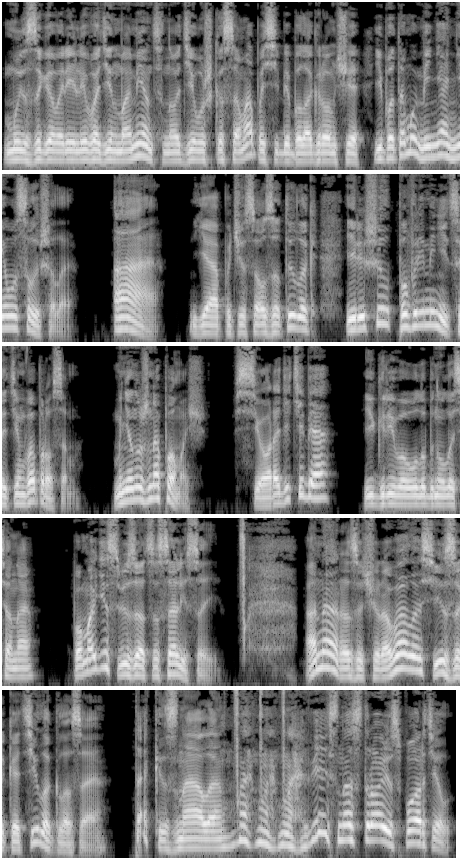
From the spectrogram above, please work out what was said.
Мы заговорили в один момент, но девушка сама по себе была громче, и потому меня не услышала. А, я почесал затылок и решил повременить с этим вопросом. Мне нужна помощь. Все ради тебя. Игриво улыбнулась она. Помоги связаться с Алисой. Она разочаровалась и закатила глаза. Так и знала. Весь настрой испортил.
